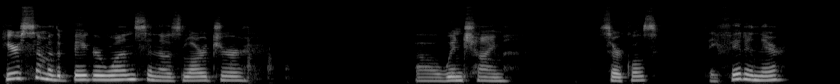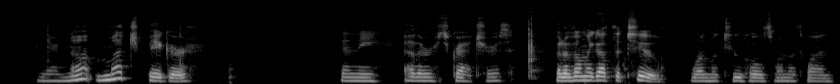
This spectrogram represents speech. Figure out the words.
Here's some of the bigger ones and those larger uh, wind chime circles. They fit in there, and they're not much bigger than the other scratchers, but I've only got the two. One with two holes, one with one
